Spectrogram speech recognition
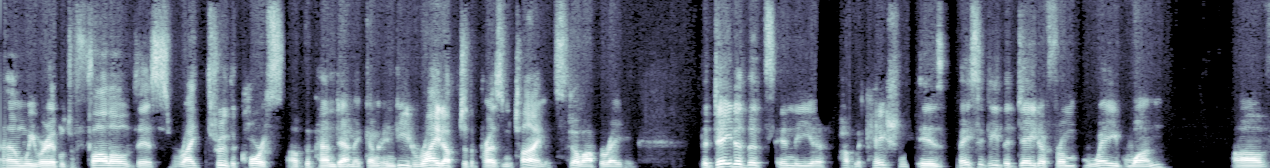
and we were able to follow this right through the course of the pandemic and indeed right up to the present time. It's still operating. The data that's in the uh, publication is basically the data from wave one of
